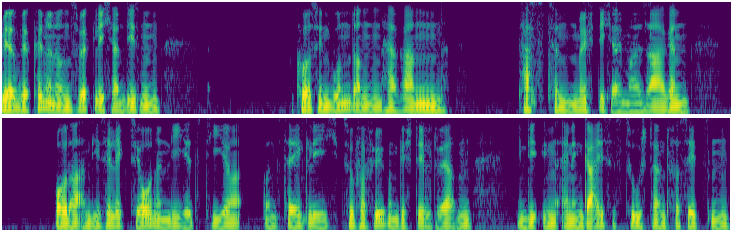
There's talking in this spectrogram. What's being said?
wir, wir können uns wirklich an diesen Kurs in Wundern herantasten, möchte ich einmal sagen, oder an diese Lektionen, die jetzt hier uns täglich zur Verfügung gestellt werden, in, die, in einen Geisteszustand versetzen,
